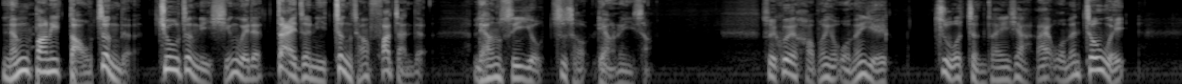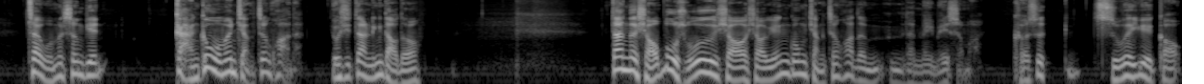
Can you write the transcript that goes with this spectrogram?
能帮你导正的、纠正你行为的、带着你正常发展的良师益友，至少两人以上。所以，各位好朋友，我们也自我诊断一下。来，我们周围，在我们身边，敢跟我们讲真话的，尤其当领导的哦，当个小部属、小小员工讲真话的，那没没什么。可是职位越高。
